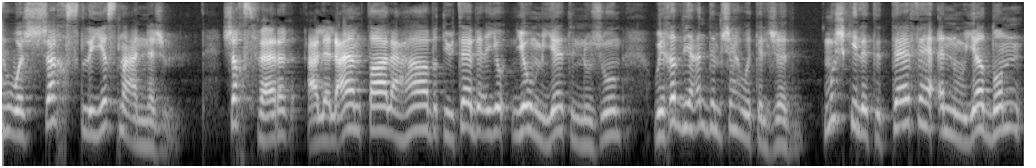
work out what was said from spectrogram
هو الشخص اللي يصنع النجم. شخص فارغ على العام طالع هابط يتابع يوميات النجوم ويغذي عندهم شهوة الجذب. مشكلة التافه أنه يظن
